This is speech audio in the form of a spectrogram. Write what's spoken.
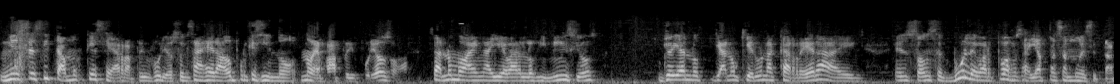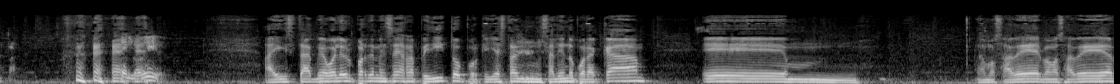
Necesitamos que sea rápido y furioso exagerado, porque si no, no es rápido y furioso. O sea, no me vayan a llevar a los inicios. Yo ya no, ya no quiero una carrera en, en Sunset Boulevard, pues, o sea, ya pasamos esa etapa. Te lo digo. Ahí está. Me voy a leer un par de mensajes rapidito porque ya están saliendo por acá. Eh, vamos a ver, vamos a ver.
